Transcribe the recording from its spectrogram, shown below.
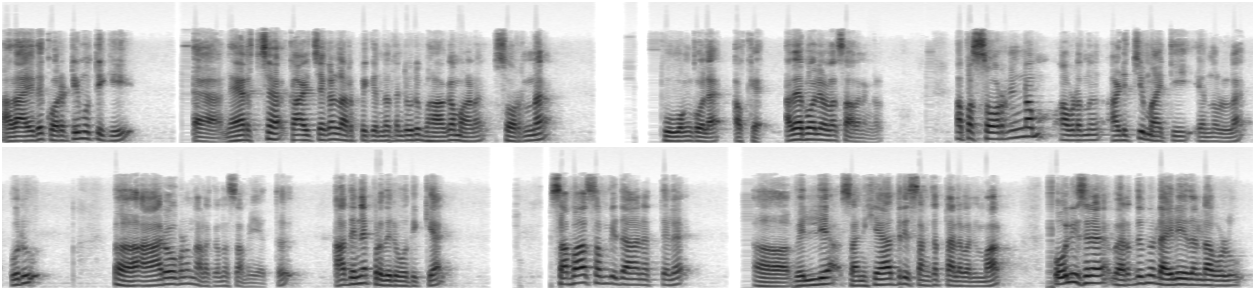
അതായത് കൊരട്ടിമുത്തിക്ക് നേർച്ച കാഴ്ചകൾ അർപ്പിക്കുന്നതിന്റെ ഒരു ഭാഗമാണ് സ്വർണ പൂവങ്കോല ഒക്കെ. അതേപോലെയുള്ള സാധനങ്ങൾ. അപ്പൊ സ്വർണം അവിടുന്ന് അടിച്ചു മാറ്റി എന്നുള്ള ഒരു ആരോപണം നടക്കുന്ന സമയത്ത് അതിനെ പ്രതിരോധിക്കാൻ സഭാ സംവിധാനത്തിലെ വലിയ സൻഹ്യാദ്രി സംഘത്തലവന്മാർ പോലീസിനെ വെറുതെ ഒന്ന് ഡയൽ ചെയ്തിട്ടുണ്ടാവുള്ളൂ.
